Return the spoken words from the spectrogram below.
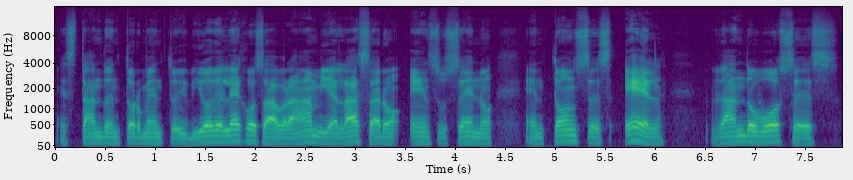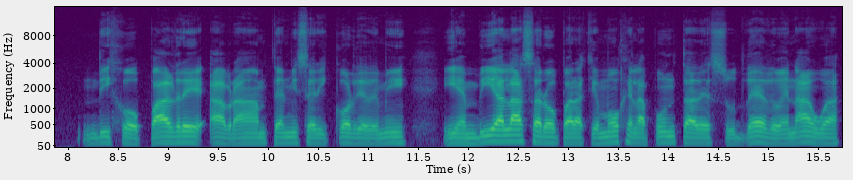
estando en tormento y vio de lejos a Abraham y a Lázaro en su seno. Entonces él, dando voces, dijo, Padre Abraham, ten misericordia de mí, y envía a Lázaro para que moje la punta de su dedo en agua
